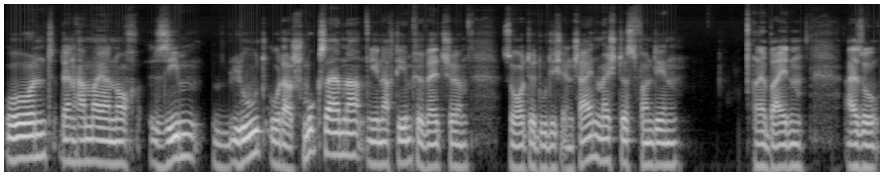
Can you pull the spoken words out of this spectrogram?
Und dann haben wir ja noch sieben Blut- oder Schmucksalmler, je nachdem für welche Sorte du dich entscheiden möchtest von den äh, beiden. Also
